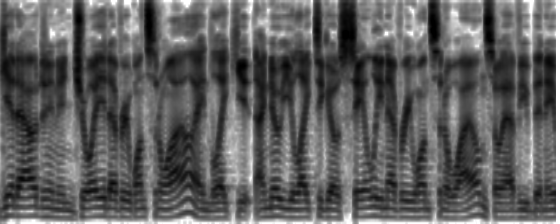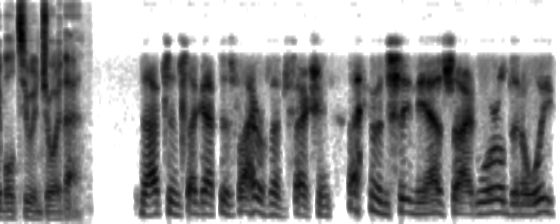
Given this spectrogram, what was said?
get out and enjoy it every once in a while? I like you. I know you like to go sailing every once in a while, and so have you been able to enjoy that? Not since I got this viral infection. I haven't seen the outside world in a week.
